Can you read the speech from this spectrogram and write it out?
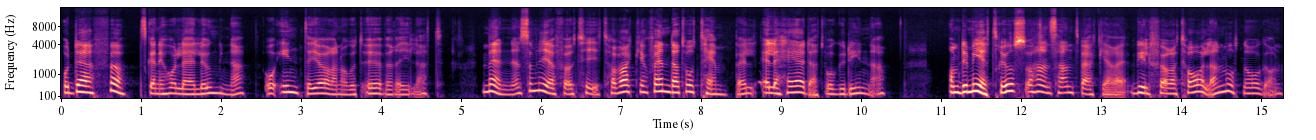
och därför ska ni hålla er lugna och inte göra något överilat. Männen som ni har fört hit har varken skändat vårt tempel eller hädat vår gudinna. Om Demetrios och hans hantverkare vill föra talan mot någon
